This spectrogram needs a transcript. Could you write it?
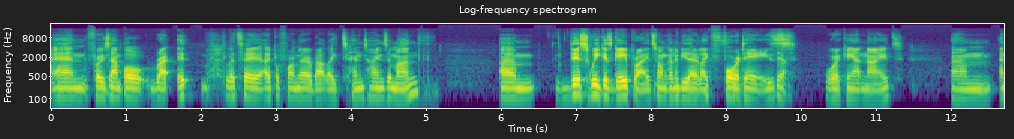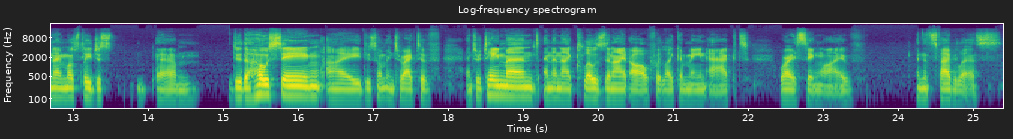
and for example, right it let's say I perform there about like 10 times a month. Um this week is gay pride, so I'm going to be there like 4 days working at night. Um and I mostly just um do the hosting, I do some interactive entertainment, and then I close the night off with like a main act where I sing live and it's fabulous.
